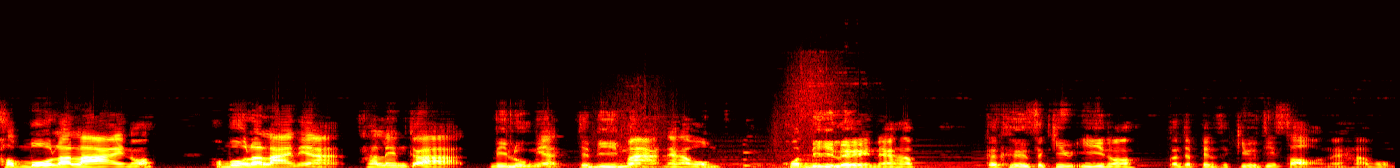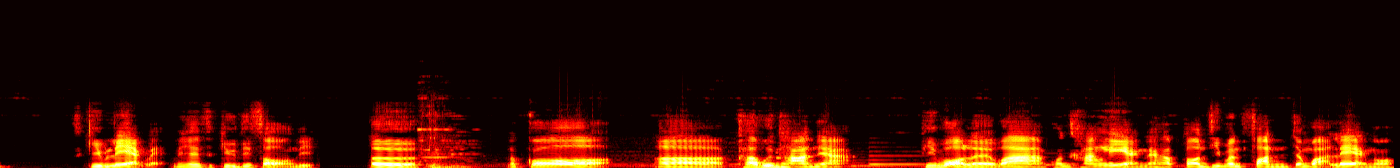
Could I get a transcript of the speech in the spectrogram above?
คอมโบละลายเนาะคอมโบละลายเนี่ย ถ้าเล่นกับดีลุกเนี่ยจะดีมากนะครับผมโคตรดีเลยนะครับ ก็คือสกิล E เนาะก็จะเป็นสกิลที่สองนะครับผมสกิลแรกแหละ ไม่ใช่สกิลที่สองดิ เออ แล้วก็อ่าค่าพื้นฐานเนี่ย พี่บอกเลยว่าค่อนข้างแรงนะครับ ตอนที่มันฟันจังหวะแรกเนาะ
